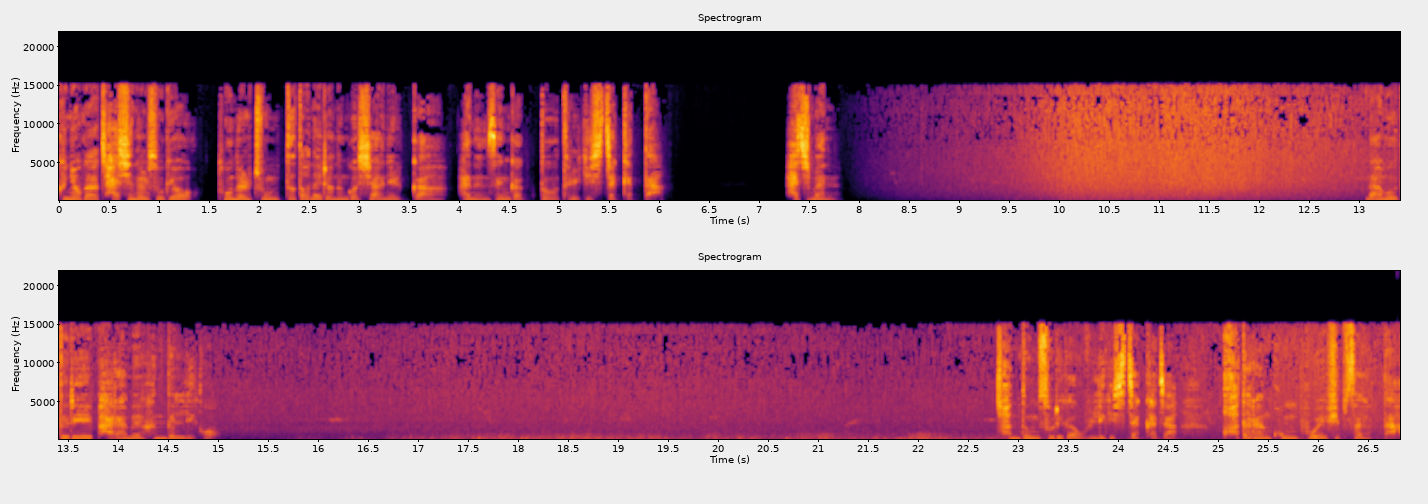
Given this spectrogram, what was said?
그녀가 자신을 속여 돈을 좀 뜯어내려는 것이 아닐까 하는 생각도 들기 시작했다. 하지만 나무들이 바람에 흔들리고 천둥 소리가 울리기 시작하자 커다란 공포에 휩싸였다.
